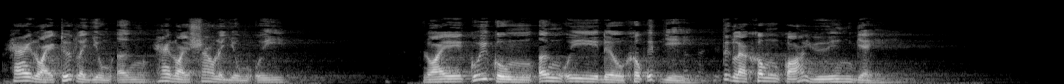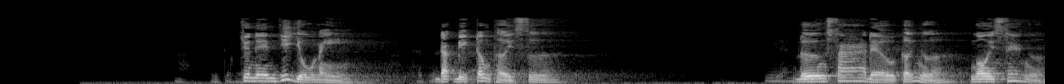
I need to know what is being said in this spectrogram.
Hai loại trước là dùng ân, Hai loại sau là dùng uy. Loại cuối cùng ân uy đều không ít gì, Tức là không có duyên vậy Cho nên ví dụ này, Đặc biệt trong thời xưa, Đường xa đều cởi ngựa, Ngồi xe ngựa.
